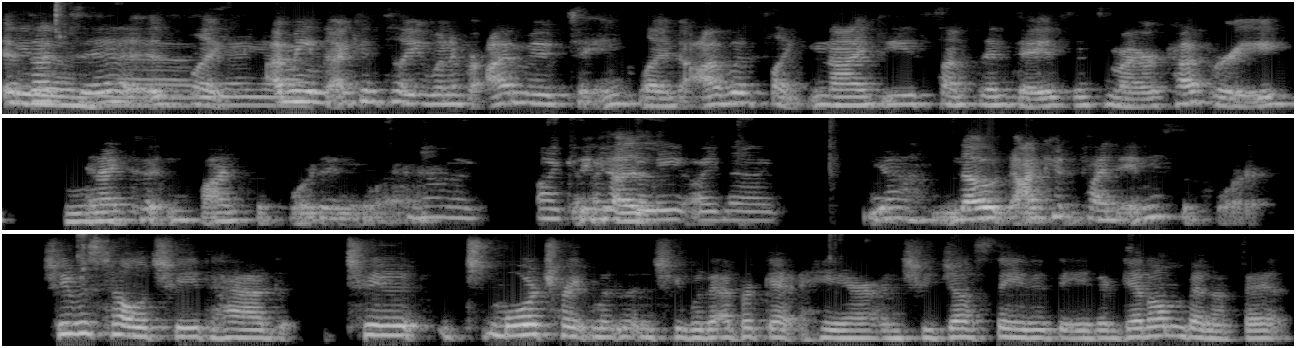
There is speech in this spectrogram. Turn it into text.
And that's know, it. Yeah, It's like, yeah, yeah. I mean, I can tell you whenever I moved to England, I was like 90 something days into my recovery and I couldn't find support anywhere. No, I, I Because- believe I know. Yeah, no, I couldn't find any support. she was told she'd had two more treatment than she would ever get here and she just needed to either get on benefits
